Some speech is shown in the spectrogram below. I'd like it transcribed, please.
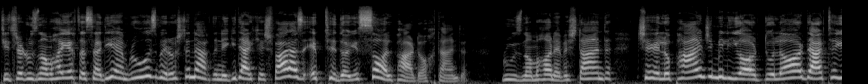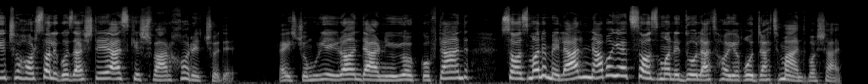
تیتر روزنامه های اقتصادی امروز به رشد نقدینگی در کشور از ابتدای سال پرداختند. روزنامه ها نوشتند 45 میلیارد دلار در طی چهار سال گذشته از کشور خارج شده. رئیس جمهوری ایران در نیویورک گفتند سازمان ملل نباید سازمان دولت‌های قدرتمند باشد.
